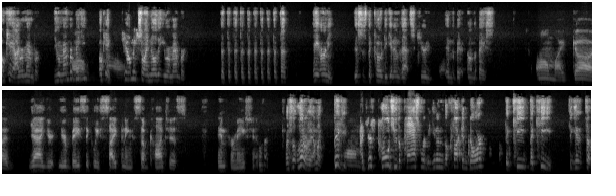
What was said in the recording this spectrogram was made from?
okay, I remember. You remember, Biggie? Oh, okay, tell me so I know that you remembered. Hey, Ernie, this is the code to get into that security in the on the base. Oh my god. Yeah, you're you're basically siphoning subconscious information. Said, literally, I'm like, Biggie, Oh I just told you the password to get into the fucking door, the key, the key to get to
